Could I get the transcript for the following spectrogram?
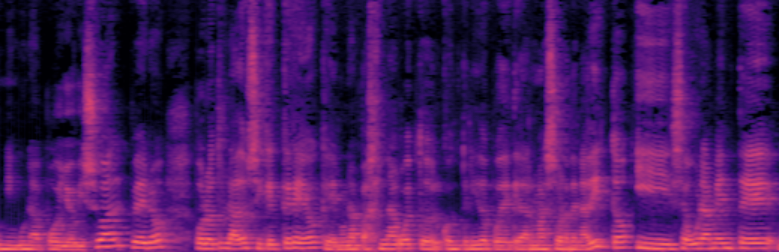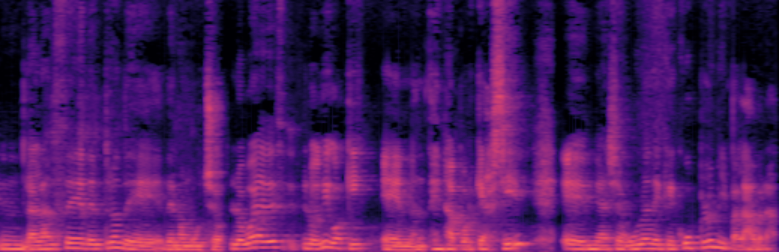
ningún apoyo visual, pero por otro lado sí que creo que en una página web todo el contenido puede quedar más ordenadito y seguramente mm, la lance dentro de, no mucho. Lo voy a lo digo aquí en antena porque así eh, me aseguro de que cumplo mi palabra.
